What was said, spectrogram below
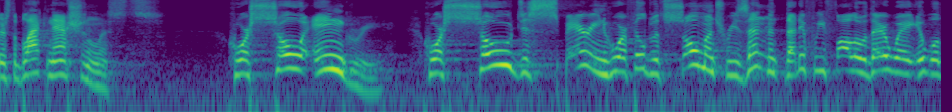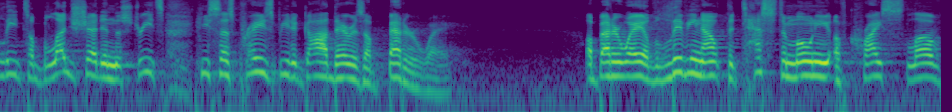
there's the black nationalists who are so angry, who are so despairing, who are filled with so much resentment that if we follow their way, it will lead to bloodshed in the streets. He says, Praise be to God, there is a better way. A better way of living out the testimony of Christ's love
